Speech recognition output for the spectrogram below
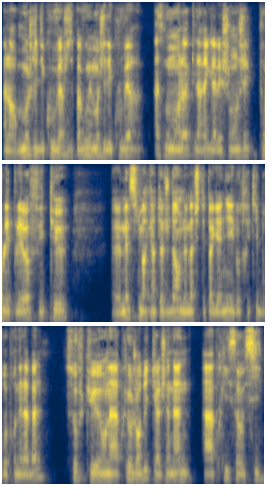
alors moi je l'ai découvert, je sais pas vous, mais moi j'ai découvert à ce moment-là que la règle avait changé pour les playoffs et que euh, même si tu marques un touchdown, le match n'était pas gagné et l'autre équipe reprenait la balle. Sauf qu'on a appris aujourd'hui que Cal Shannon a appris ça aussi,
